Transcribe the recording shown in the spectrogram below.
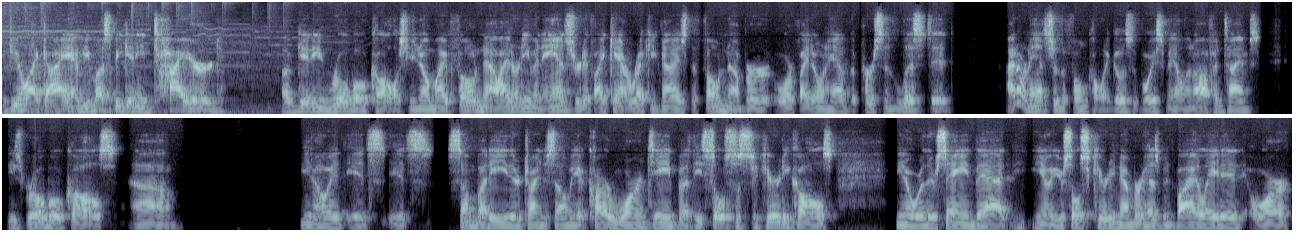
If you're like I am, you must be getting tired of getting robocalls. You know, my phone now, I don't even answer it. If I can't recognize the phone number or if I don't have the person listed, I don't answer the phone call. It goes to voicemail. And oftentimes these robocalls, um, you know, it, it's it's somebody either trying to sell me a car warranty, but these social security calls, you know, where they're saying that, you know, your social security number has been violated or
